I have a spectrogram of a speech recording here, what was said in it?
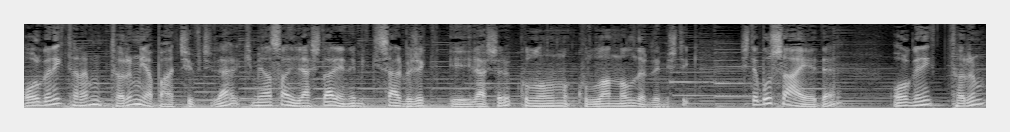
Organik tarım, tarım yapan çiftçiler kimyasal ilaçlar yerine bitkisel böcek e, ilaçları kullanılma, kullanmalıdır demiştik. İşte bu sayede organik tarım,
